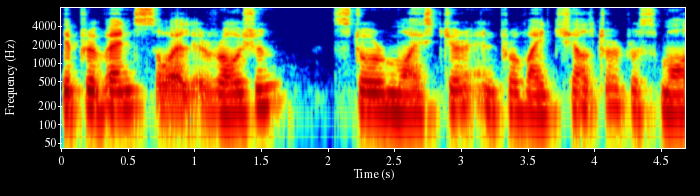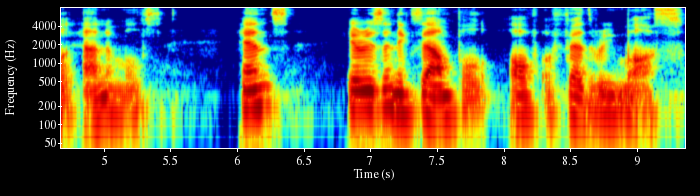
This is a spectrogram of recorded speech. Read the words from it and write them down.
They prevent soil erosion, store moisture, and provide shelter to small animals. Hence, here is an example of a feathery moss.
